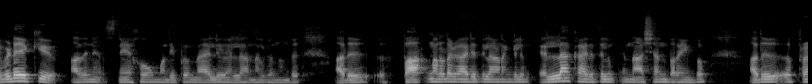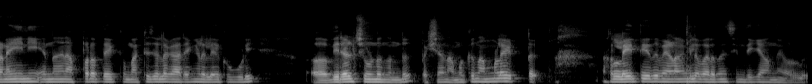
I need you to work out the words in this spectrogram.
എവിടെയൊക്കെയോ അതിന് സ്നേഹവും മതിപ്പും വാല്യൂ എല്ലാം നൽകുന്നുണ്ട്? അത് പാർട്ട്ണറുടെ കാര്യത്തിലാണെങ്കിലും എല്ലാ കാര്യത്തിലും എന്ന് ആശാൻ പറയുമ്പോൾ അത് പ്രണയിനി എന്നതിനപ്പുറത്തേക്ക് മറ്റു ചില കാര്യങ്ങളിലേക്ക് കൂടി വിരൽ ചൂണ്ടുന്നുണ്ട്. പക്ഷേ നമുക്ക് നമ്മളെ ഇട്ട് റിലേറ്റ് ചെയ്ത് വേണമെങ്കിൽ വരുന്ന ചിന്തിക്കാവുന്നേ ഉള്ളൂ.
